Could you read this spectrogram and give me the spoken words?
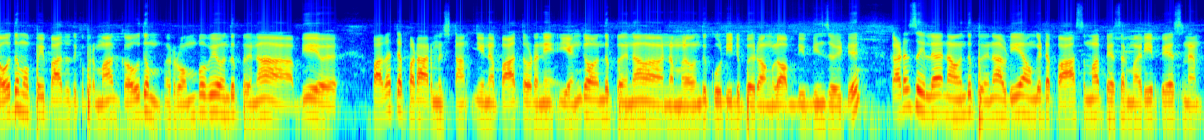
கௌதமை போய் பார்த்ததுக்கப்புறமா கௌதம் ரொம்பவே வந்து பார்த்தீங்கன்னா அப்படியே பதட்டப்பட ஆரம்பிச்சிட்டான். என்னை பார்த்த உடனே எங்கே வந்து பார்த்தீங்கன்னா நம்மளை வந்து கூட்டிகிட்டு போயிடுவாங்களோ அப்படி இப்படின்னு சொல்லிட்டு கடைசியில் நான் வந்து பார்த்தீங்கன்னா அப்படியே அவங்ககிட்ட பாசமாக பேசுகிற மாதிரியே பேசினேன்.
